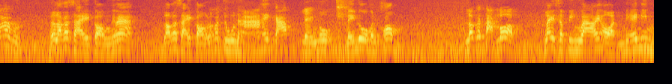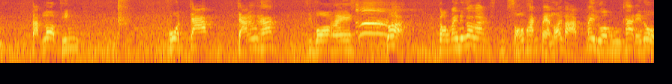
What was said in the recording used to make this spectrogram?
ปั้งแล้วเราก็ใส่กล่องใช่ไหมเราก็ใส่กล่องแล้วก็จูนหาให้กราฟแรงโนไดโนมันค่อม แล้วก็ตัดรอบไล่สปริงวาล์วให้อ่อนนี่ให้นิ่ม ตัดรอบทิ้งโคตรจับจังครับสิบอกให้ก็กล่องใบหนึงก็ประมาณ2,800 บาท ไม่รวมค่าไดโน่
